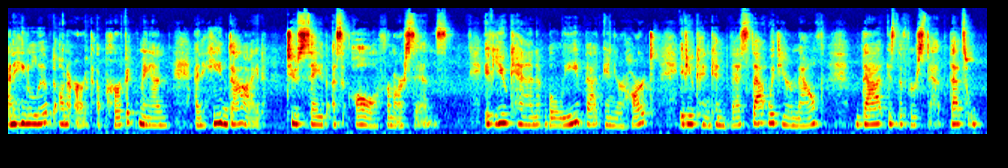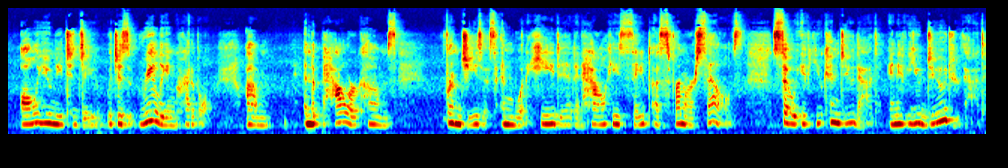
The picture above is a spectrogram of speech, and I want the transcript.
and He lived on earth a perfect man, and He died to save us all from our sins. If you can believe that in your heart, if you can confess that with your mouth, that is the first step. That's all you need to do, which is really incredible. Um, and the power comes from Jesus and what he did and how he saved us from ourselves. So if you can do that, and if you do do that,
